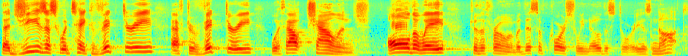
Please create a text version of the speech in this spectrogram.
that Jesus would take victory after victory without challenge all the way to the throne. But this, of course, we know the story is not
